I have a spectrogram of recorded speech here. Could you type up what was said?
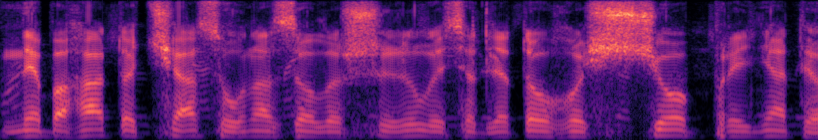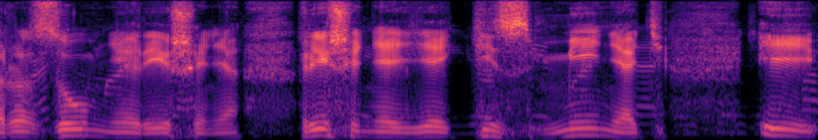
небагато часу у нас залишилося для того, щоб прийняти розумні рішення, рішення, які змінять і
